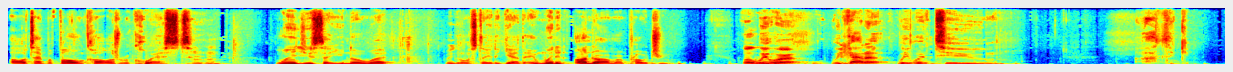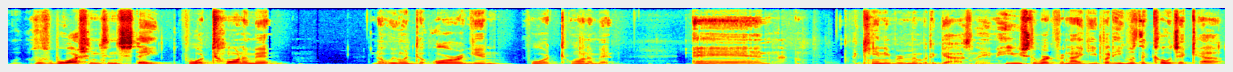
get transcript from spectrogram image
all type of phone calls, requests. Mm-hmm. When did you say, you know what, we're gonna stay together? And when did Under Armour approach you? Well, we were we got a we went to I think it was Washington State for a tournament. No, we went to Oregon for a tournament, and I can't even remember the guy's name. He used to work for Nike, but he was the coach at Cal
